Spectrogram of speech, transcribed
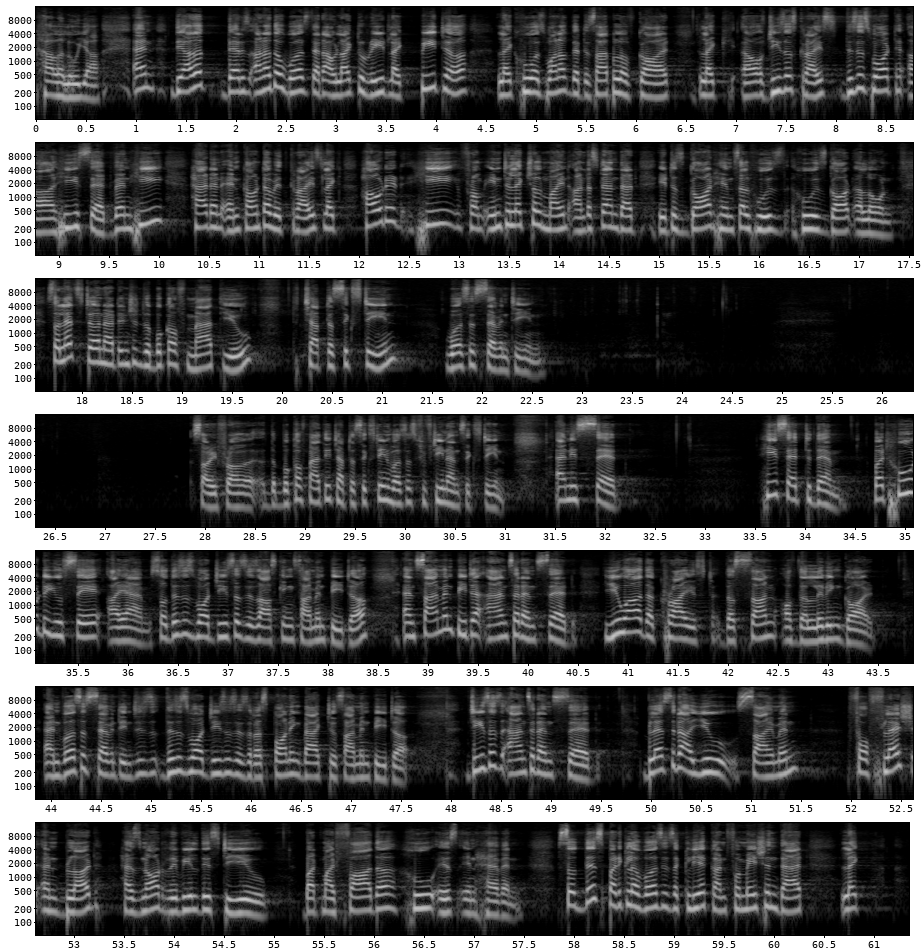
Hallelujah. And the other, there is another verse that I would like to read, like Peter, like who was one of the disciple of God, like uh, of Jesus Christ. This is what uh, he said when he had an encounter with Christ. Like, how did he, from intellectual mind, understand that it is God Himself who is who is God alone? So let's turn attention to the book of Matthew, chapter 16, verses 17. Sorry, from uh, the book of Matthew, chapter 16, verses 15 and 16. And he said, He said to them, But who do you say I am? So this is what Jesus is asking Simon Peter. And Simon Peter answered and said, You are the Christ, the Son of the living God. And verses 17, this is what Jesus is responding back to Simon Peter. Jesus answered and said, Blessed are you, Simon, for flesh and blood has not revealed this to you but my Father who is in heaven. So this particular verse is a clear confirmation that, like,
